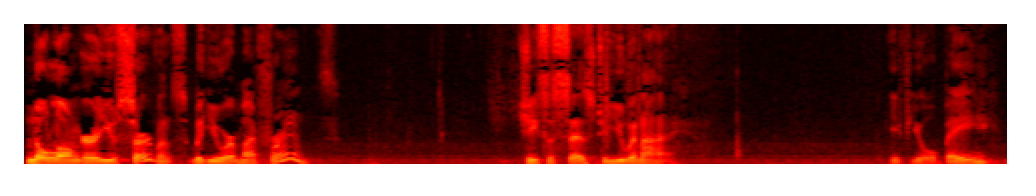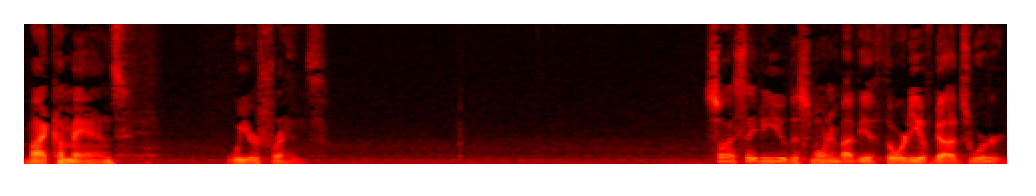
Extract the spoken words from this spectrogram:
No longer are you servants, but you are my friends. Jesus says to you and I, If you obey my commands, we are friends. So I say to you this morning, by the authority of God's word,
